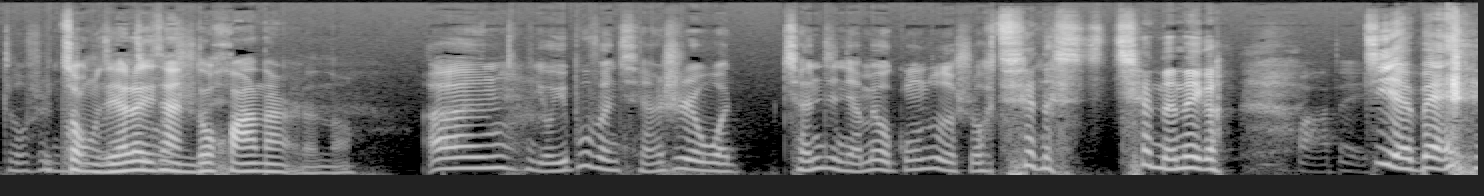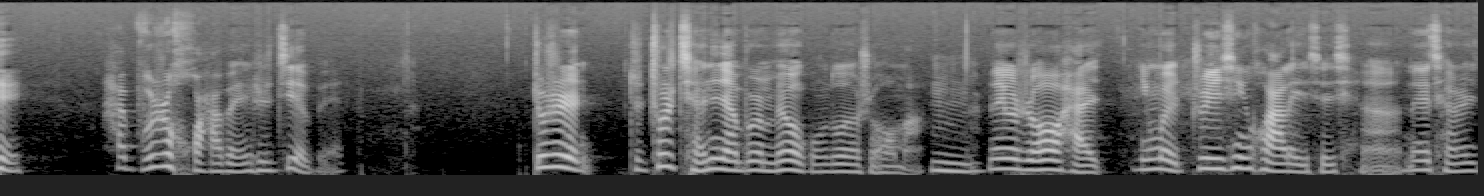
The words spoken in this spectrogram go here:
都是总结了一下，你都花哪儿了呢？嗯，有一部分钱是我前几年没有工作的时候欠的 欠的那个借呗，还不是花呗，是借呗。就是就就是前几年不是没有工作的时候嘛，嗯那个时候还因为追星花了一些钱，那个钱是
